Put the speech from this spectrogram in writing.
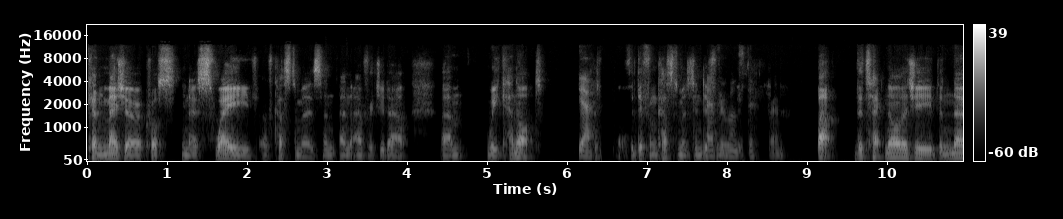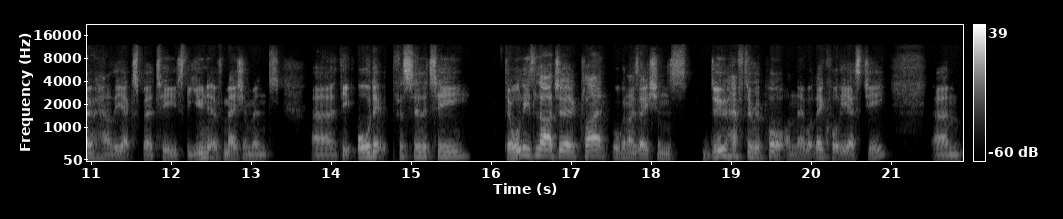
can measure across, you know, swathe of customers and, and average it out. Um, we cannot Yeah. for different customers in different Everyone's different. but the technology, the know-how, the expertise, the unit of measurement, uh, the audit facility, so all these larger client organizations do have to report on their what they call ESG. Um,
